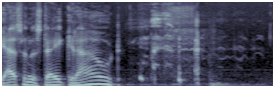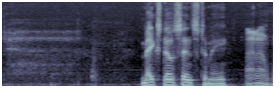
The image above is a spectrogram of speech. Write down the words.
gas in the state. Get out. Makes no sense to me. I know.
